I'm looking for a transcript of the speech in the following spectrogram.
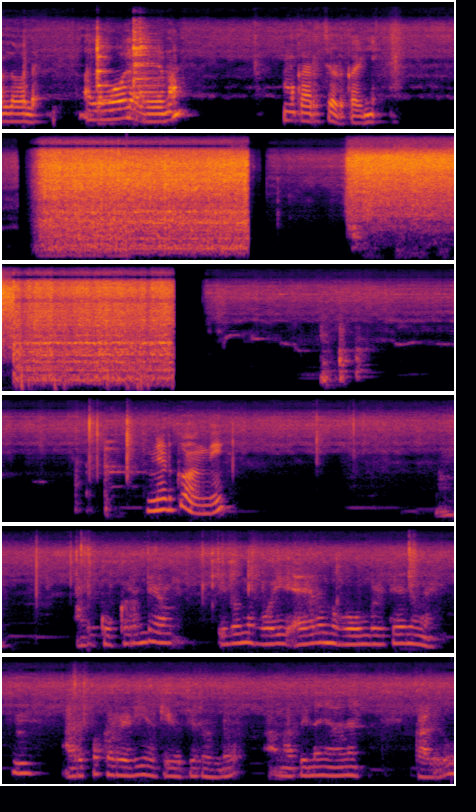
നല്ലപോലെ. നല്ലപോലെ അരയണം നമുക്ക് അരച്ചെടുക്കാം ഇനി. പിന്നെ അമ്മി കുക്കറിന്റെ കുക്കറിന്റെ ഇതൊന്ന് പോയി എയറൊന്ന് പോകുമ്പോഴത്തേനുമേ. അരപ്പൊക്കെ റെഡിയാക്കി വെച്ചിട്ടുണ്ട്. എന്നാൽ പിന്നെ ഞാൻ കടുക്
